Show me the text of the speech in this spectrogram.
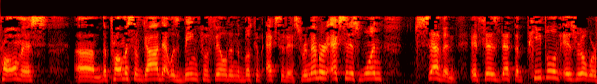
promise, um, the promise of God that was being fulfilled in the book of Exodus. Remember in Exodus 1 7, it says that the people of Israel were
